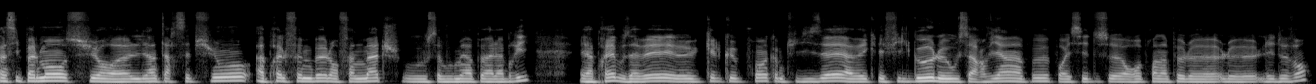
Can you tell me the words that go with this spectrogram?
principalement sur euh, l'interception, après le fumble en fin de match, où ça vous met un peu à l'abri. Et après, vous avez euh, quelques points, comme tu disais, avec les field goals, où ça revient un peu pour essayer de se reprendre un peu le- le- les devants.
